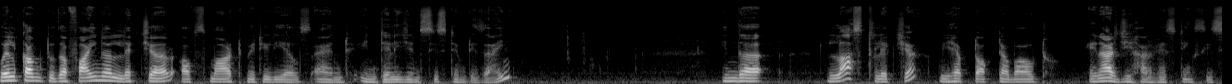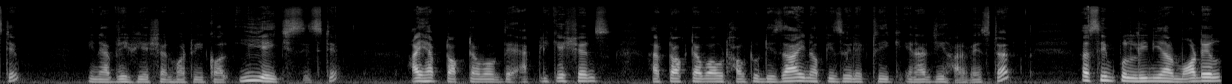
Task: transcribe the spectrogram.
Welcome to the final lecture of smart materials and intelligent system design. In the last lecture, we have talked about energy harvesting system in abbreviation what we call EH system. I have talked about the applications, I have talked about how to design a piezoelectric energy harvester, a simple linear model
